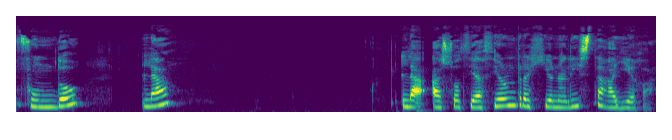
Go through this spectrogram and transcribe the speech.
fundó la, la Asociación Regionalista Gallega.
